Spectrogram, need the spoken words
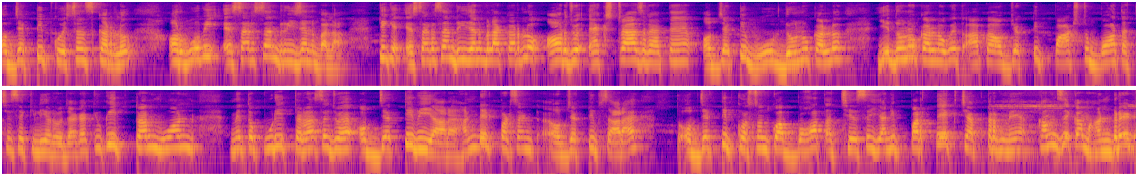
ऑब्जेक्टिव क्वेश्चंस कर लो, और वो भी एसरसन रीजन वाला। ठीक है एसरसन रीजन वाला कर लो, और जो एक्स्ट्राज रहते हैं ऑब्जेक्टिव वो दोनों कर लो। ये दोनों कर लोगे तो आपका ऑब्जेक्टिव पार्ट्स तो बहुत अच्छे से क्लियर हो जाएगा, क्योंकि टर्म वन में तो पूरी तरह से जो है ऑब्जेक्टिव ही आ रहा है हंड्रेड ऑब्जेक्टिव्स आ रहा है। तो ऑब्जेक्टिव क्वेश्चन को आप बहुत अच्छे से यानी प्रत्येक चैप्टर में कम से कम हंड्रेड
